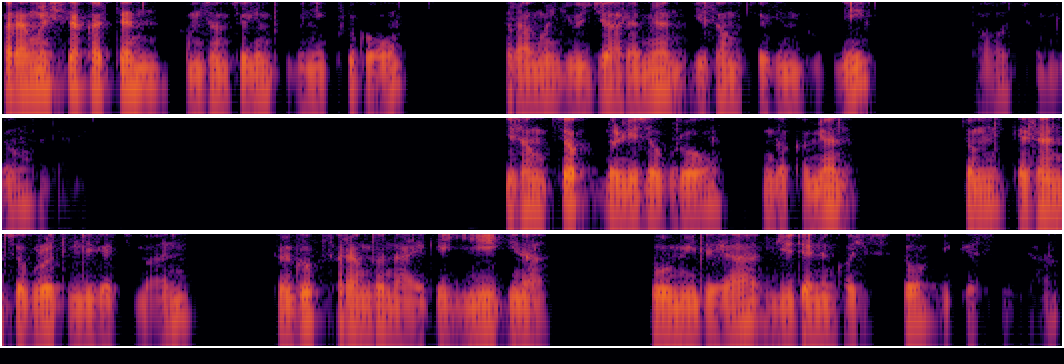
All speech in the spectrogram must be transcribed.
사랑을 시작할 땐 감성적인 부분이 크고 사랑을 유지하려면 이성적인 부분이 더 중요하다네. 이성적 논리적으로 생각하면 좀 계산적으로 들리겠지만 결국 사랑도 나에게 이익이나 도움이 돼야 유지되는 것일 수도 있겠습니다.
